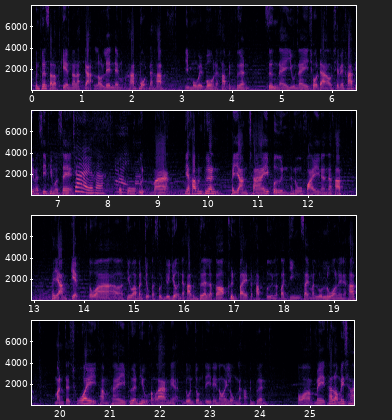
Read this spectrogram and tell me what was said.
เพื่อนๆสำหรับเกม Naraka เราเล่นใน hard mode นะครับ immovable นะครับเพื่อนๆ ซึ่งในอยู่ใน Showdown ใช่ไหมครับพี่แมสซี่พี่โมเซ่ใช่ค่ะ โอ้โหอึดมาก เนี่ยครับเพื่อนๆ พยายามใช้ปืนธนูไฟนั้นนะครับ พยายามเก็บตัวเอ่อที่ว่าบรรจุกระสุนเยอะๆนะครับเพื่อนๆ แล้วก็ขึ้นไปประทับปืนแล้วก็ยิงใส่มันรัวๆเลยนะครับ มันจะช่วยทำให้เพื่อนที่อยู่ข้างล่างเนี่ยโดนโจมตีได้น้อยลงนะครับเพื่อนๆ เพราะว่าไม่ถ้าเราไม่ใช้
